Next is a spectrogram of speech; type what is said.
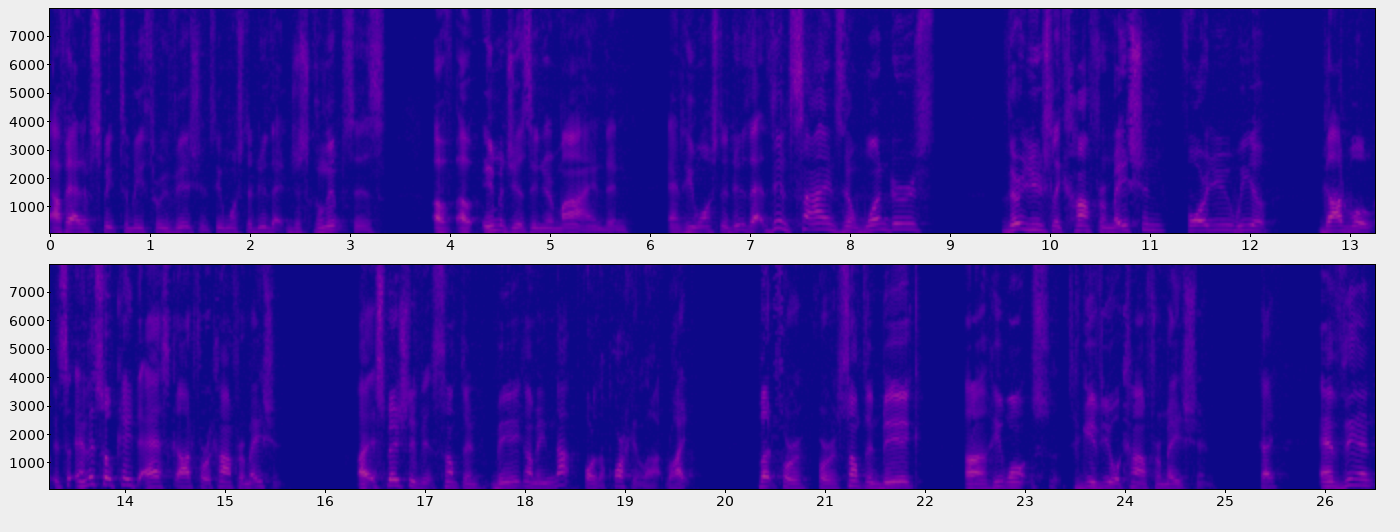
I've had Him speak to me through visions. He wants to do that, just glimpses of, of images in your mind and and he wants to do that. Then signs and wonders, they're usually confirmation for you. We, uh, God will, it's, and it's okay to ask God for a confirmation, uh, especially if it's something big. I mean, not for the parking lot, right? But for, for something big, uh, he wants to give you a confirmation, okay? And then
